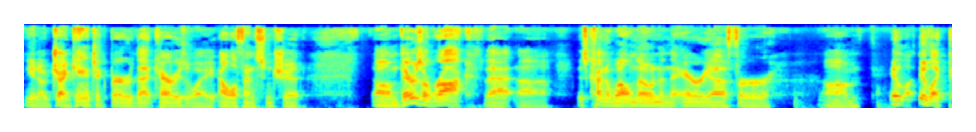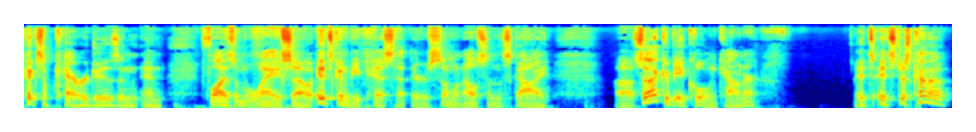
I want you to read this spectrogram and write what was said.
you know, gigantic bird that carries away elephants and shit. Um, there's a roc that uh, is kind of well known in the area for um, it, it like picks up carriages and, and flies them away. So it's going to be pissed that there's someone else in the sky. Uh, so that could be a cool encounter. It's it's just kind of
